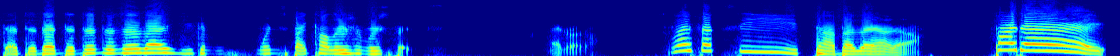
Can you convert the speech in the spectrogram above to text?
Da da da da da da da da. You can win by colors and respects. I don't know. Life at sea! Da da da da. Pie Day!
